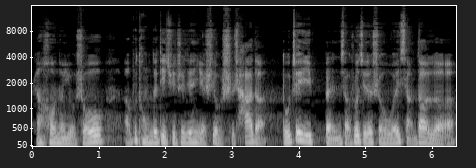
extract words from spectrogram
然后呢，有时候呃，不同的地区之间也是有时差的。读这一本小说集的时候，我也想到了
